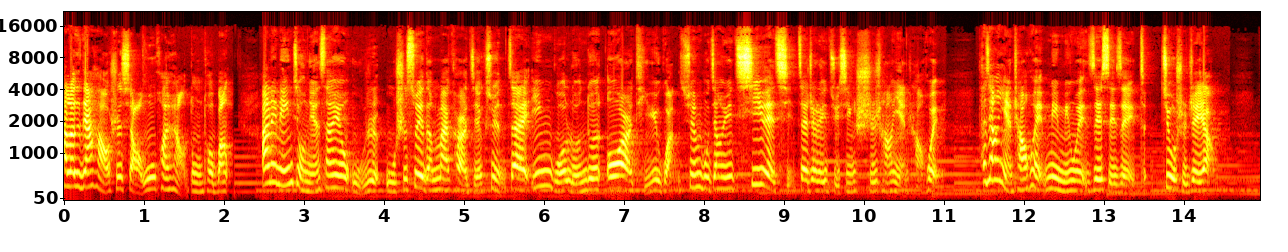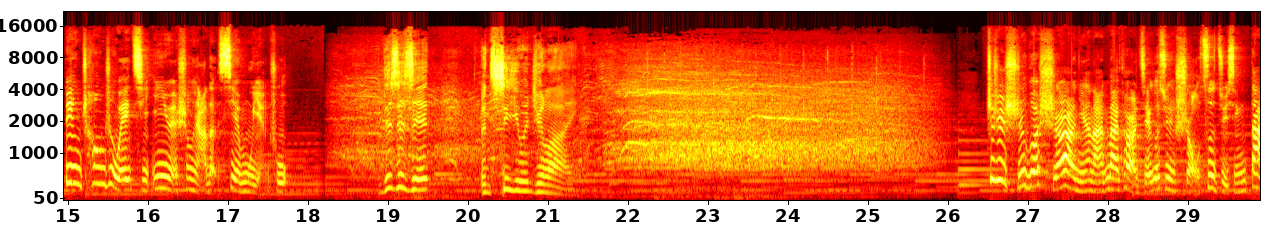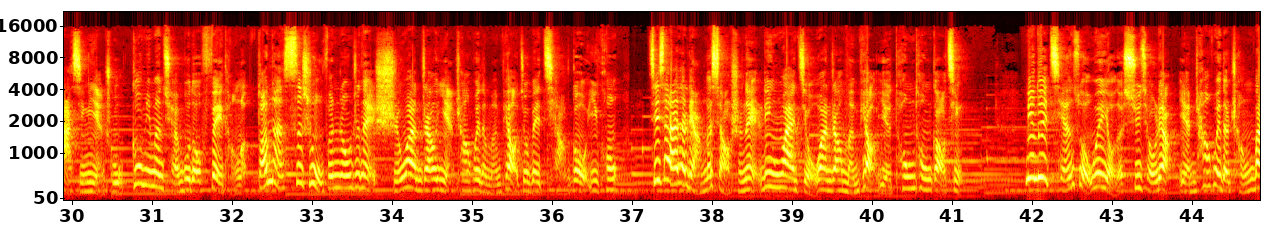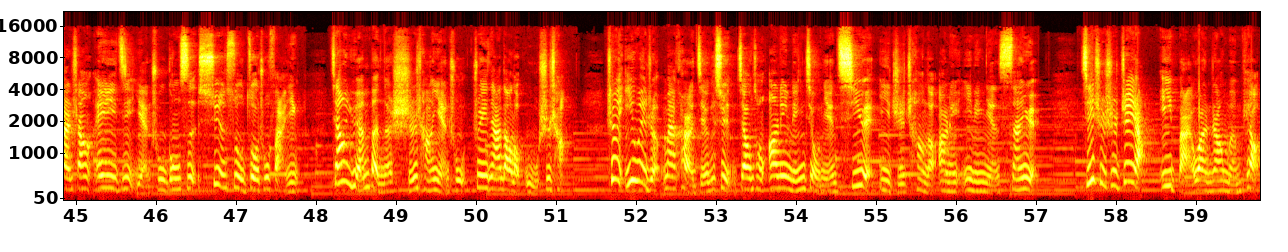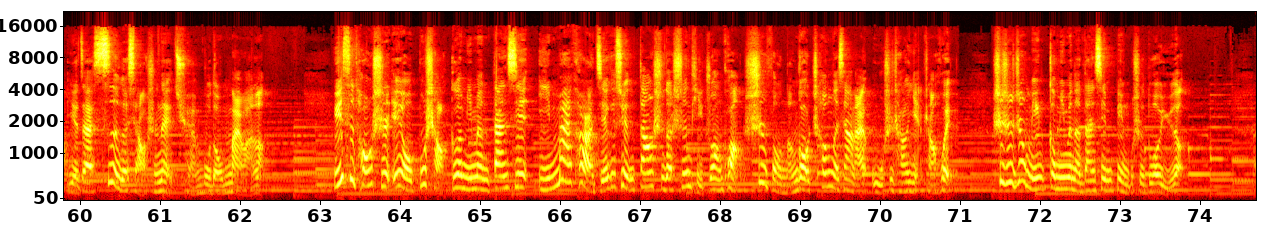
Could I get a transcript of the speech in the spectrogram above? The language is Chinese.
Hello，大家好，我是小屋幻想东托邦。二零零九年三月五日，五十岁的迈克尔·杰克逊在英国伦敦 O2 体育馆宣布，将于七月起在这里举行十场演唱会。他将演唱会命名为 This Is It，就是这样，并称之为其音乐生涯的谢幕演出。This is it, and see you in July. 这是时隔十二年来迈克尔·杰克逊首次举行大型演出，歌迷们全部都沸腾了。短短四十五分钟之内，十万张演唱会的门票就被抢购一空。接下来的两个小时内，另外九万张门票也通通告罄。面对前所未有的需求量，演唱会的承办商 AEG 演出公司迅速做出反应，将原本的十场演出追加到了五十场。这意味着迈克尔·杰克逊将从2009年7月一直唱到2010年3月。即使是这样，一百万张门票也在四个小时内全部都卖完了。与此同时，也有不少歌迷们担心，以迈克尔·杰克逊当时的身体状况，是否能够撑得下来五十场演唱会。事实证明，歌迷们的担心并不是多余的。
